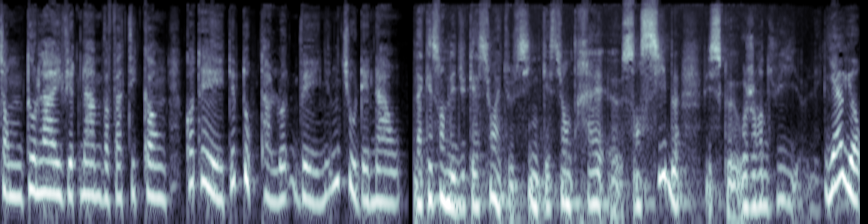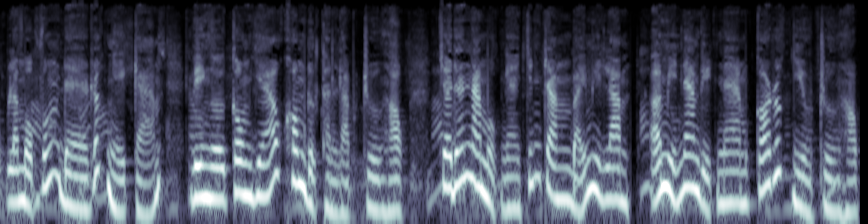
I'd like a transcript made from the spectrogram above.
Trong tương lai, Việt Nam và Vatican có thể tiếp tục thảo luận về những chủ đề nào? La question de l'éducation est aussi une question très euh, sensible puisque aujourd'hui Giáo dục là một vấn đề rất nhạy cảm vì người công giáo không được thành lập trường học. Cho đến năm 1975, ở miền Nam Việt Nam có rất nhiều trường học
